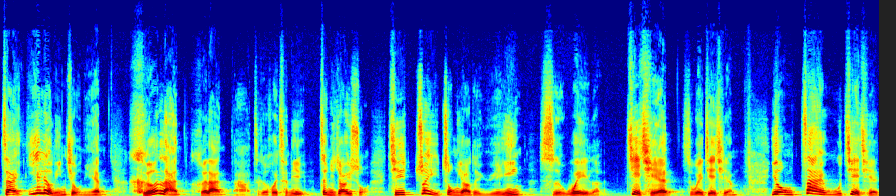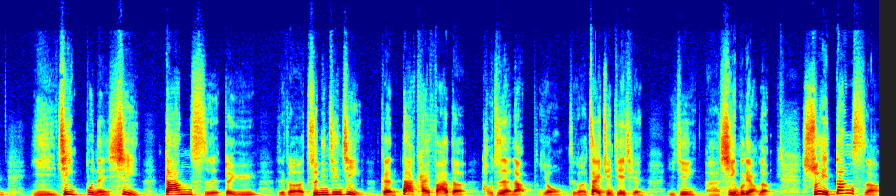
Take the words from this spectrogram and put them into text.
在一六零九年，荷兰荷兰啊，这个会成立证券交易所，其实最重要的原因是为了借钱，是为借钱，用债务借钱已经不能吸引。当时对于这个殖民经济跟大开发的投资人了，用这个债券借钱已经呃吸引不了了，所以当时啊，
